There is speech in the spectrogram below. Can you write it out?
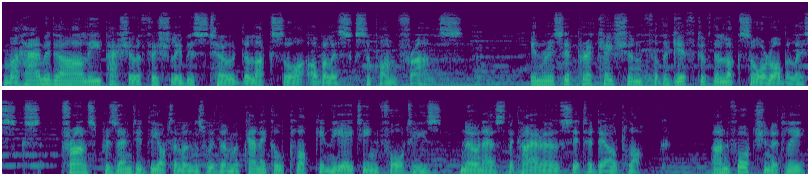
Muhammad Ali Pasha officially bestowed the Luxor obelisks upon France. In reciprocation for the gift of the Luxor obelisks, France presented the Ottomans with a mechanical clock in the 1840s, known as the Cairo Citadel clock. Unfortunately,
